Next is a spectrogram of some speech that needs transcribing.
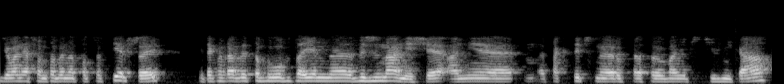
działania frontowe na podczas pierwszej i tak naprawdę to było wzajemne wyżynanie się, a nie taktyczne rozpracowywanie przeciwnika.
